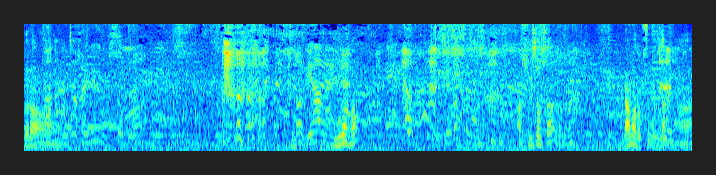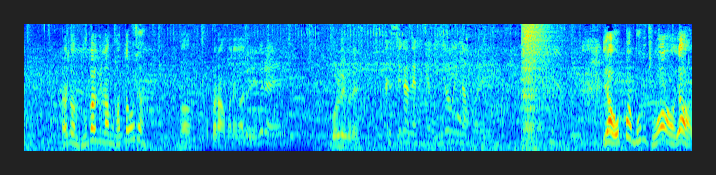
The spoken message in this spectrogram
그럼 나는 혼자 갈 일은 없어. 어 미안해. 누구랑가? 즐겁지 뭐. 아줄 섰어? 어. 나만 없어 보이나? 아. 나좀 무박일로 한번 갔다 오자 어 오빠랑 한번 해가지고 왜 그래? 뭘 왜 그래? 그 시간에 그냥 운동이나 뭐해. 야 오빠 몸 좋아. 야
